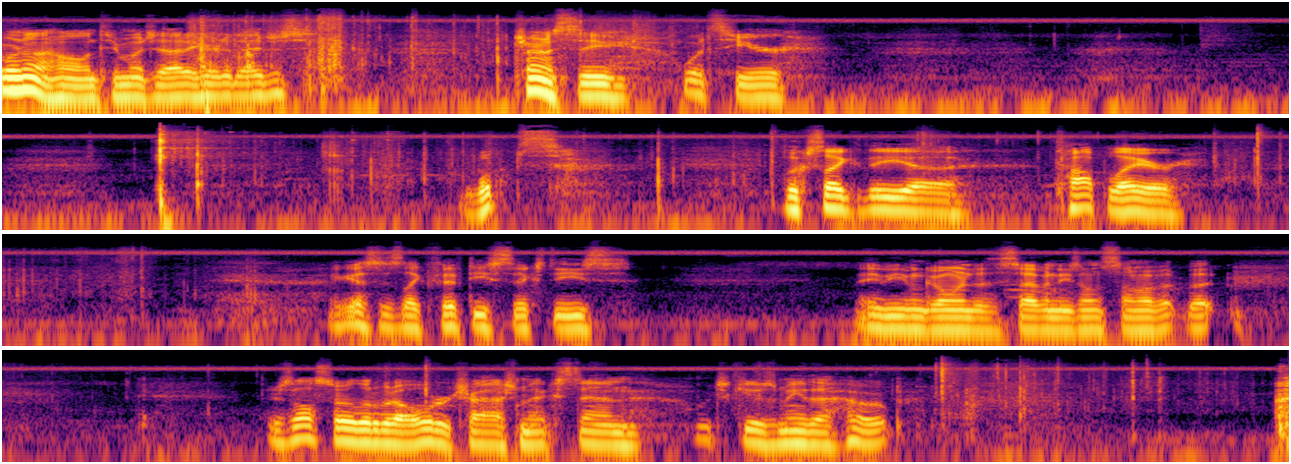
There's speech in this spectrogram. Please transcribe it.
we're not hauling too much out of here today, just trying to see what's here. Whoops. Looks like the uh, top layer, I guess is like 50s, 60s, maybe even going to the 70s on some of it, but there's also a little bit of older trash mixed in, which gives me the hope. I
